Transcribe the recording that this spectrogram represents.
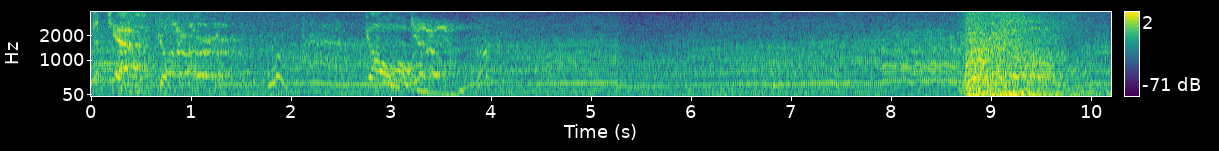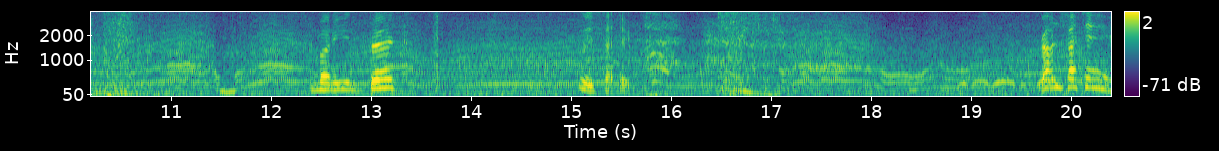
Gotcha! Go get him. Money in the bank. Look fat dude. Run, fatty!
